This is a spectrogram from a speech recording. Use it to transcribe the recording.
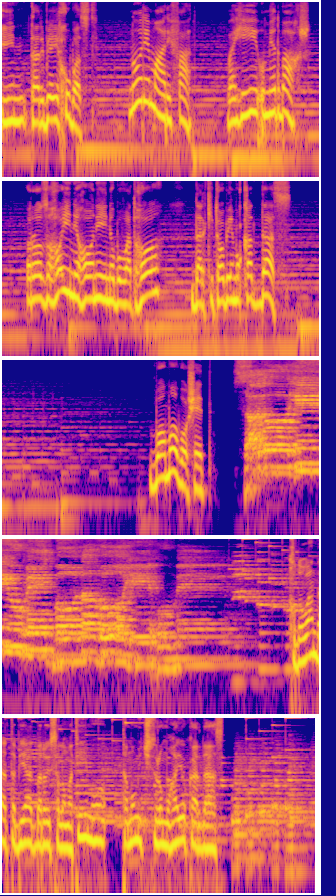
ин тарбияи хуб аст. Нури маърифат ваҳии умедбахш. Розҳои ниҳонии нубувватҳо дар китоби муқаддас. Бо мо бошед. Худованд дар табиат барои саломатии мо тамоми чизро муҳайё кардааст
